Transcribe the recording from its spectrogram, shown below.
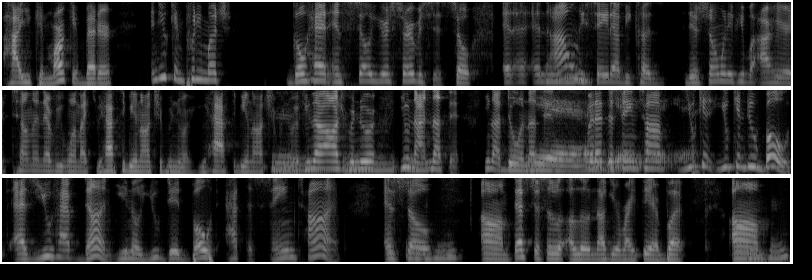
how you can market better, and you can pretty much go ahead and sell your services. So, and and mm-hmm. I only mm-hmm. say that because there's so many people out here telling everyone like you have to be an entrepreneur. You have to be an entrepreneur. Mm-hmm. If you're not an entrepreneur, mm-hmm. you're not mm-hmm. nothing. You're not doing nothing. Yeah, but at the yeah, same time, yeah, you can you can do both as you have done. You know, you did both at the same time. And so mm-hmm. um that's just a, a, little nugget right there. But um.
